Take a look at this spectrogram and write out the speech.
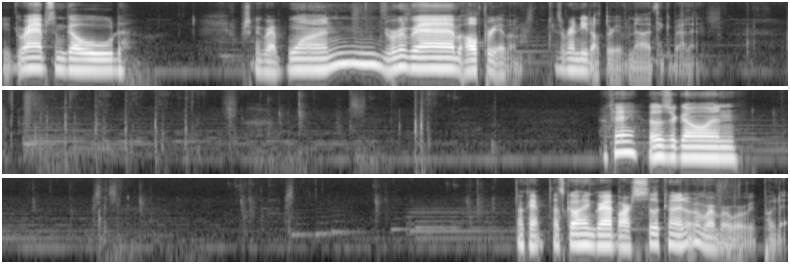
Need to grab some gold. Just to grab one. We're to grab all three of them. Because we're to need all three of them now I think about it. Okay, those are going. Okay, let's go ahead and grab our silicone. I don't remember where we put it.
